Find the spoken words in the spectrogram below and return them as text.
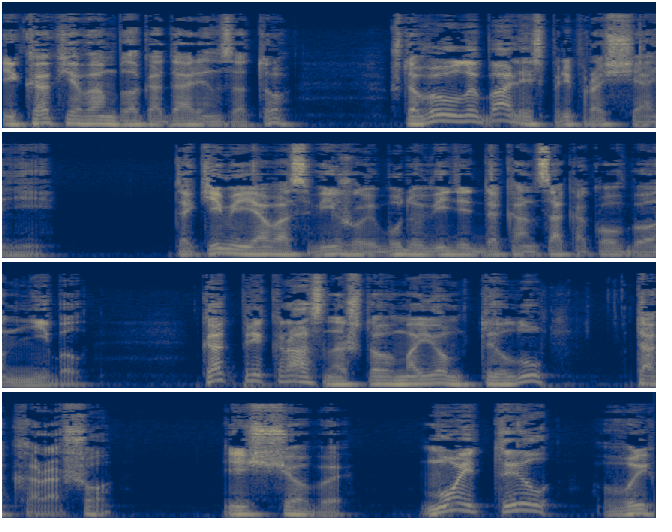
И как я вам благодарен за то, что вы улыбались при прощании. Такими я вас вижу и буду видеть до конца, каков бы он ни был. Как прекрасно, что в моем тылу так хорошо. Еще бы. Мой тыл — вы.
